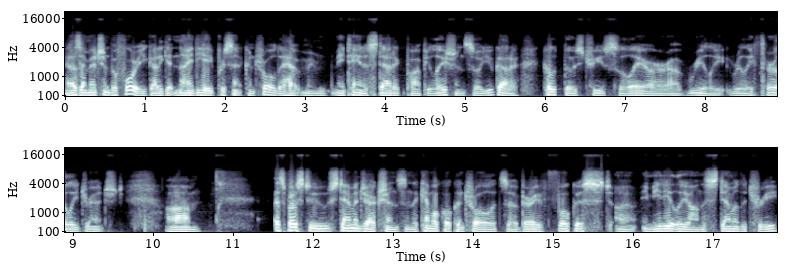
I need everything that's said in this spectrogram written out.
as I mentioned before, you got to get 98% control to have maintain a static population. So you've got to coat those trees so they are uh, really, really thoroughly drenched. Um, as opposed to stem injections and the chemical control, it's uh, very focused uh, immediately on the stem of the tree,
